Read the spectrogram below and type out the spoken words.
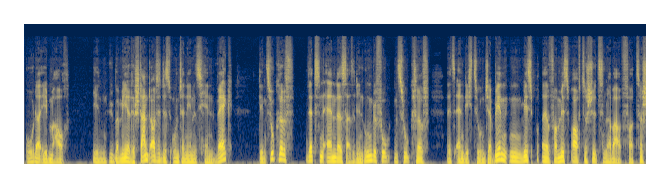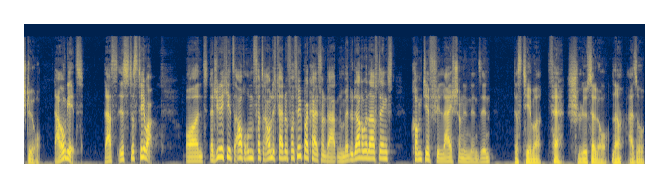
oder eben auch in, über mehrere Standorte des Unternehmens hinweg den Zugriff letzten Endes, also den unbefugten Zugriff, letztendlich zu unterbinden, Miss, äh, vor Missbrauch zu schützen, aber auch vor Zerstörung. Darum geht's. Das ist das Thema. Und natürlich geht es auch um Vertraulichkeit und Verfügbarkeit von Daten. Und wenn du darüber nachdenkst, kommt dir vielleicht schon in den Sinn das Thema Verschlüsselung. Ne? Also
